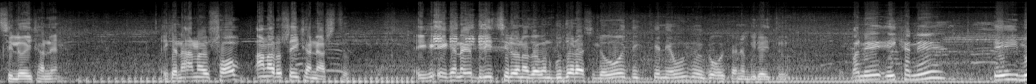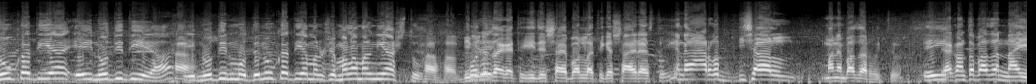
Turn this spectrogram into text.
ছিল এখানে। এখানে আনারস সব আনারস এইখানে আসতো। এখানে ব্রিজ ছিল না যখন গুদরা ছিল ওই দিক থেকে ওই ওই- ওইখানে বেরাইতো। মানে এইখানে এই নৌকা দিয়া এই নদী দিয়া হ্যাঁ। এই নদীর মধ্যে নৌকা দিয়া মানুষের মালামাল নিয়ে আসতো। হ্যাঁ হ্যাঁ বিভিন্ন জায়গা থেকে যে সাহেব বল্লা থেকে সাহের আসতো এখানে আরও বিশাল মানে বাজার হইতো। এই- এখন তো বাজার নাই।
